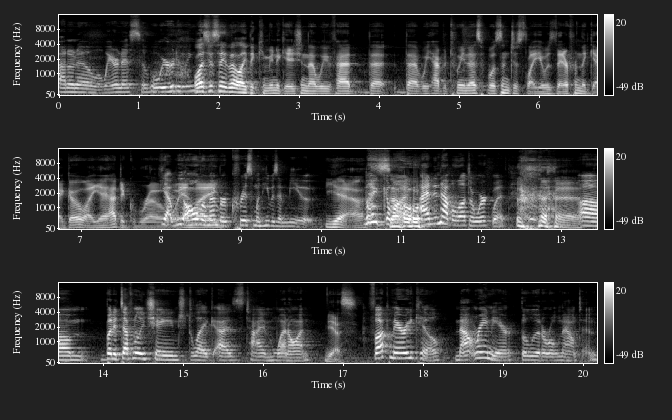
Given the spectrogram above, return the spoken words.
I don't know awareness of what we were doing. Well, let's just say that like the communication that we've had that that we had between us wasn't just like it was there from the get go. Like it had to grow. yeah, we and, all like- remember Chris when he was a mute. Yeah. Like, come so- on, I didn't have a lot to work with. Um, but it definitely changed like as time went on. yes. Fuck Mary Kill, Mount Rainier, the literal mountain,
